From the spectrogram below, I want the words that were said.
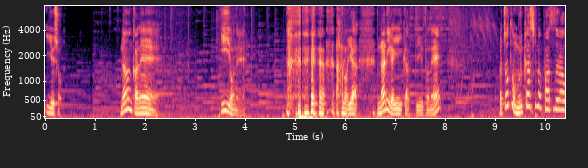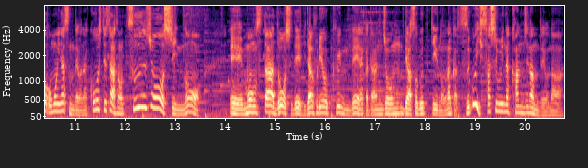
よいしょ。なんかね、いいよね。あの、いや、何がいいかっていうとね、ちょっと昔のパズドラを思い出すんだよな。こうしてさ、その通常心のえー、モンスター同士でビダフレを組んで、なんかダンジョンで遊ぶっていうのを、なんかすごい久しぶりな感じなんだよな。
